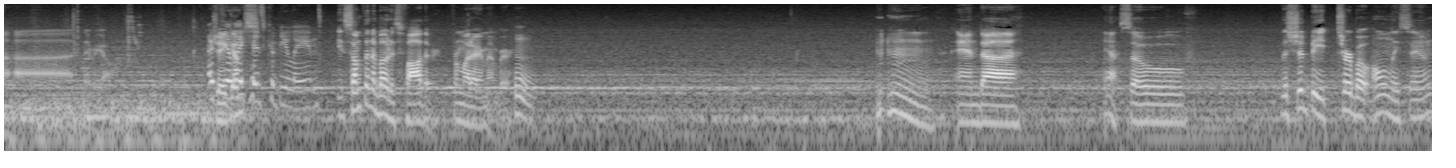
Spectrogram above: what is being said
Uh, there we go. I feel like his could be lame. It's something about his father, from what I remember. Hmm. and uh, yeah, so this should be turbo only soon.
